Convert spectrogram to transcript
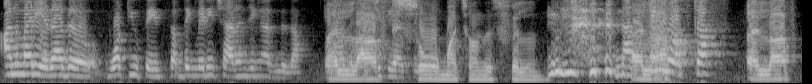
அந்த மாதிரி ஏதாவது what you face something very சேலஞ்சிங்கா இருந்ததா laughed so much on this film. Nothing laughed. Was tough I laughed.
